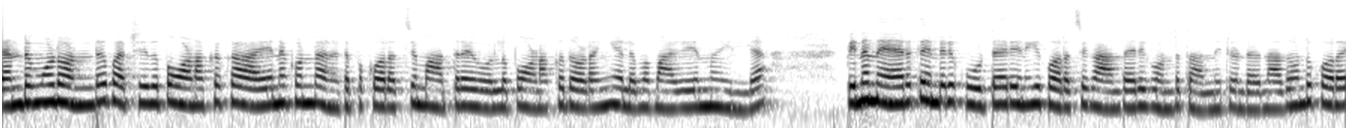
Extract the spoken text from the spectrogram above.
രണ്ട് മൂടുണ്ട്. പക്ഷേ ഇതിപ്പോൾ ഉണക്കൊക്കെ ആയതിനെ കൊണ്ടാണ് കേട്ടോ. ഇപ്പോൾ കുറച്ച് മാത്രമേ ഉള്ളൂ. ഇപ്പോൾ ഉണക്ക് തുടങ്ങിയല്ലോ. അപ്പോൾ മഴയൊന്നും ഇല്ല. പിന്നെ നേരത്തെ എന്റെ ഒരു കൂട്ടുകാരി എനിക്ക് കുറച്ച് കാന്താരി കൊണ്ട് തന്നിട്ടുണ്ടായിരുന്നു. അതുകൊണ്ട് കുറേ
